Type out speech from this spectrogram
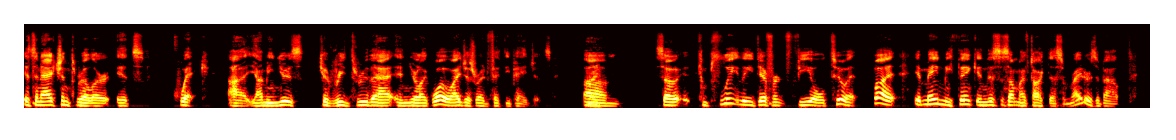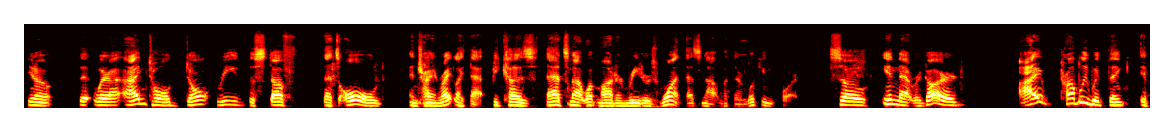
it's an action thriller. It's quick. Uh, I mean, you could read through that and you're like, whoa, I just read 50 pages. Right. Um, so completely different feel to it. But it made me think, and this is something I've talked to some writers about, you know, that where I'm told don't read the stuff that's old and try and write like that because that's not what modern readers want. That's not what they're looking for. So, in that regard, I probably would think if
